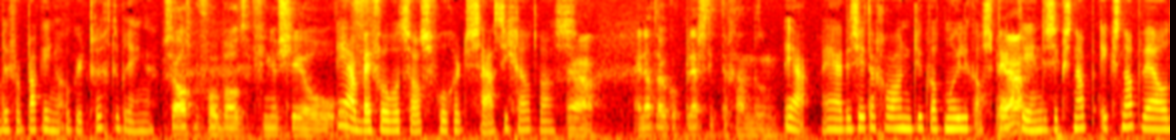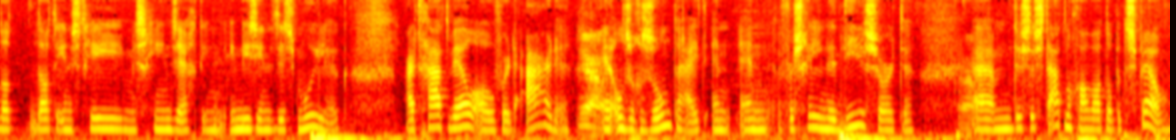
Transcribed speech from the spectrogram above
de verpakkingen ook weer terug te brengen. Zoals bijvoorbeeld financieel. Of, Ja, bijvoorbeeld zoals vroeger het statiegeld was. Ja, en dat ook op plastic te gaan doen. Ja, ja er zitten gewoon natuurlijk wat moeilijke aspecten Ja. in. Dus ik snap, ik snap wel dat, dat de industrie misschien zegt in, in die zin het is moeilijk. Maar het gaat wel over de aarde Ja. en onze gezondheid en, en verschillende diersoorten. ja. Um, dus er staat nogal wat op het spel.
